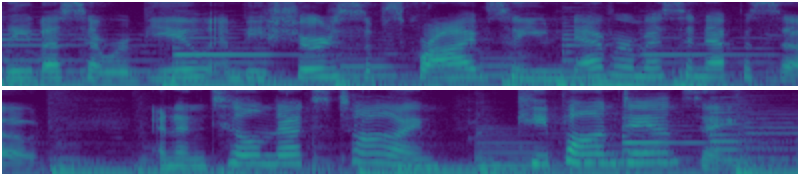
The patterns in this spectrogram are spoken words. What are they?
leave us a review, and be sure to subscribe so you never miss an episode. And until next time, keep on dancing.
